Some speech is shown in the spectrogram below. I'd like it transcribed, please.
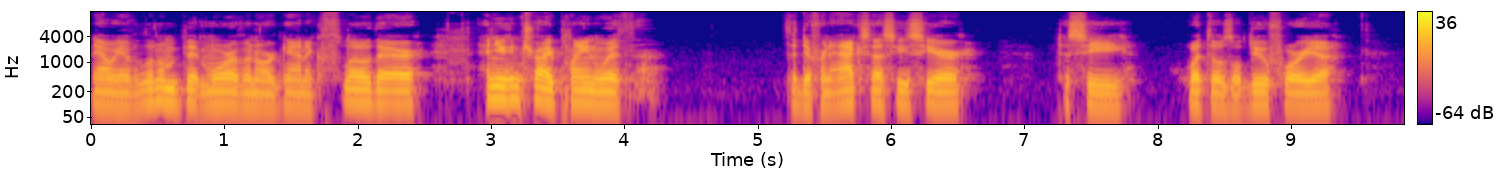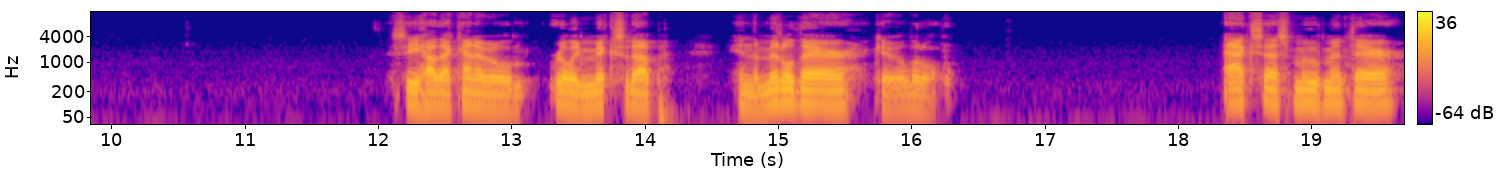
Now we have a little bit more of an organic flow there. And you can try playing with the different accesses here to see what those will do for you. See how that kind of will really mix it up in the middle there, give a little access movement there.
